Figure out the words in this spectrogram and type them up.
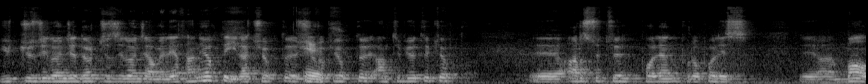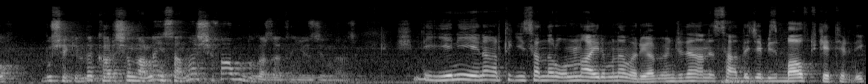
300 yıl önce 400 yıl önce ameliyathane yoktu, ilaç yoktu, şurup Evet. yoktu, antibiyotik yoktu. Ee, arı sütü, polen, propolis, e, bal bu şekilde karışımlarla insanlar şifa buldular zaten yüzyıllarca. Şimdi yeni yeni artık insanlar onun ayrımına varıyor. Önceden hani sadece biz bal tüketirdik.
